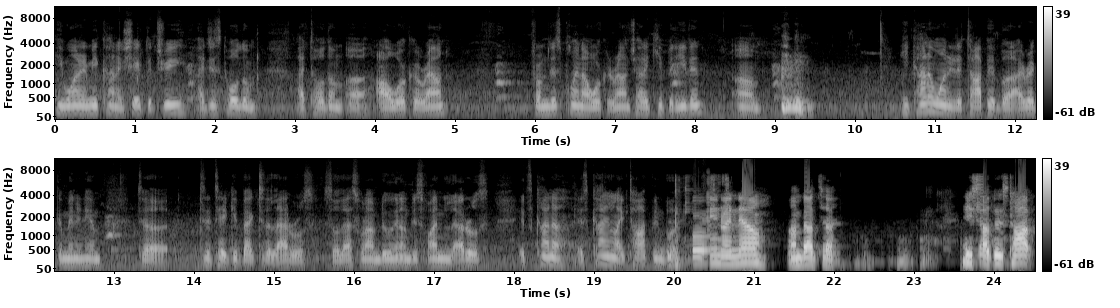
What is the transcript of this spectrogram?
he wanted me kind of shape the tree i just told him i told him uh, i'll work around from this point i'll work around try to keep it even um, he kind of wanted to top it but i recommended him to to take it back to the laterals. So that's what I'm doing. I'm just finding laterals. It's kind of it's kind of like topping, but right now I'm about to piece out this top.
